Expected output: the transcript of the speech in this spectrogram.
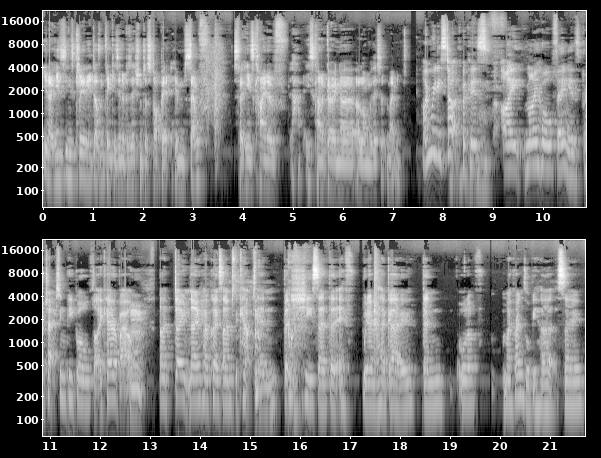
you know he's he's clearly doesn't think he's in a position to stop it himself. So he's kind of he's kind of going uh, along with this at the moment. I'm really stuck because I my whole thing is protecting people that I care about. I don't know how close I am to the captain, but she said that if we don't let her go, then all of my friends will be hurt. So A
